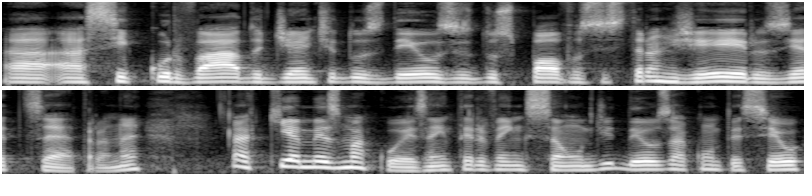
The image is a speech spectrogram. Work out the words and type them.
a, a se curvado diante dos deuses dos povos estrangeiros e etc. Né? Aqui a mesma coisa, a intervenção de Deus aconteceu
